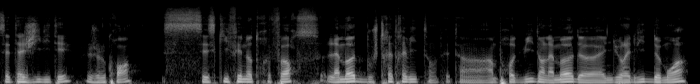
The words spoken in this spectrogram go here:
cette agilité, je le crois. C'est ce qui fait notre force. La mode bouge très très vite en fait. Un, produit dans la mode a une durée de vie de deux mois,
